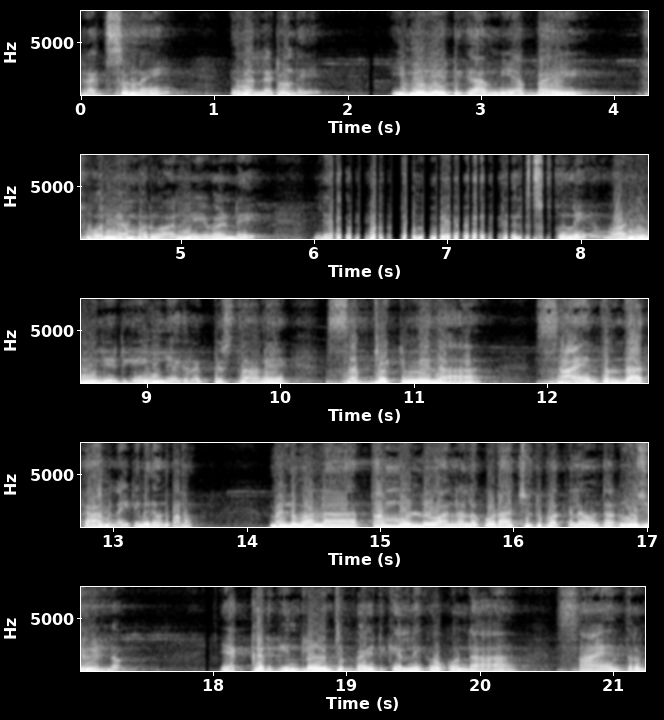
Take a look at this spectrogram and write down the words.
డ్రగ్స్ ఉన్నాయి ఏదో లెటర్ ఉంది. ఇమీడియట్గా మీ అబ్బాయి ఫోన్ నెంబరు అన్నీ ఇవ్వండి. లేకపోతే మేమే తెలుసుకుని వాడిని ఇమీడియట్గా ఇండియాకి రప్పిస్తామనే సబ్జెక్ట్ మీద సాయంత్రం దాకా ఆమె నైట్ మీద ఉంది పాపం. మళ్ళీ వాళ్ళ తమ్ముళ్ళు అన్నలు కూడా ఆ చుట్టుపక్కలే ఉంటారు రోజువీళ్ళలో ఎక్కడికి ఇంట్లో నుంచి బయటికి వెళ్ళనికోకుండా సాయంత్రం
